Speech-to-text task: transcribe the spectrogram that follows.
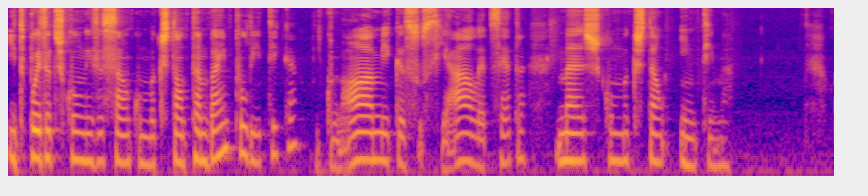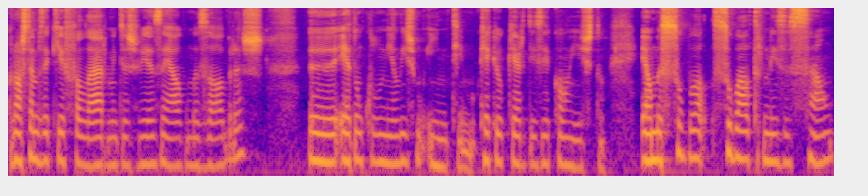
e depois a descolonização como uma questão também política, económica, social, etc., mas como uma questão íntima que nós estamos aqui a falar muitas vezes em algumas obras uh, é de um colonialismo íntimo. O que é que eu quero dizer com isto? É uma subalternização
